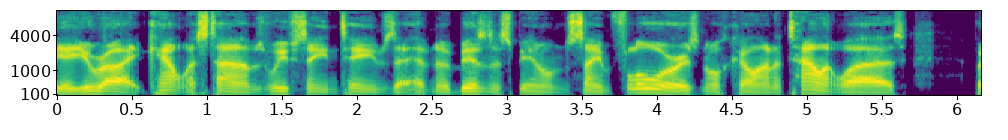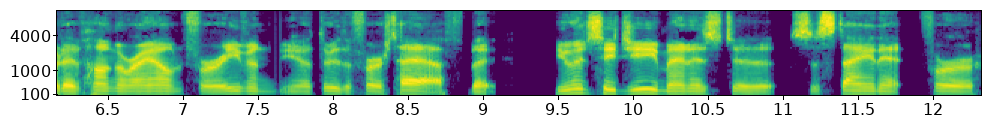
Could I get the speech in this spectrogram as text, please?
yeah, you're right. Countless times we've seen teams that have no business being on the same floor as North Carolina talent wise, but have hung around for even, you know, through the first half. But UNCG managed to sustain it for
